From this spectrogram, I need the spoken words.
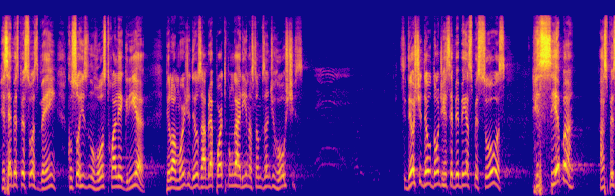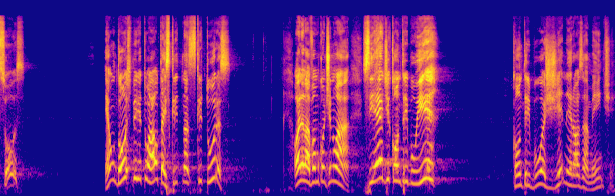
recebe as pessoas bem, com um sorriso no rosto, com alegria. Pelo amor de Deus, abre a porta para um gari, nós estamos precisando de hosts. Se Deus te deu o dom de receber bem as pessoas, receba as pessoas. É um dom espiritual, está escrito nas escrituras. Olha lá, vamos continuar. Se é de contribuir, Contribua generosamente.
